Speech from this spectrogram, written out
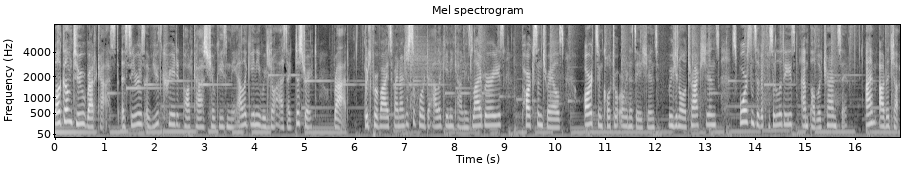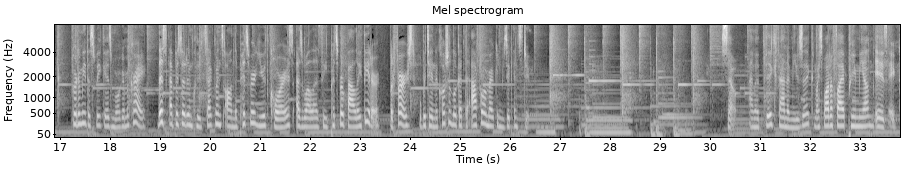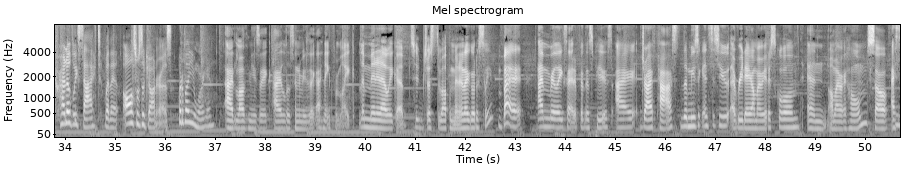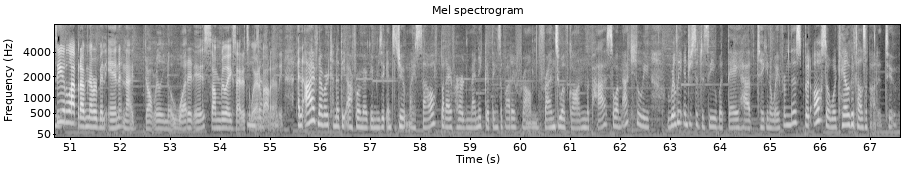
Welcome to RADcast, a series of youth created podcasts showcasing the Allegheny Regional Asset District, RAD, which provides financial support to Allegheny County's libraries, parks and trails, arts and cultural organizations, regional attractions, sports and civic facilities, and public transit. I'm Aura Chuck. Joining me this week is Morgan McCray. This episode includes segments on the Pittsburgh Youth Chorus as well as the Pittsburgh Ballet Theater. But first, we'll be taking a closer look at the Afro American Music Institute. So, I'm a big fan of music. My Spotify premium is incredibly stacked with all sorts of genres. What about you, Morgan? I love music. I listen to music, I think, from like the minute I wake up to just about the minute I go to sleep. But I'm really excited for this piece. I drive past the Music Institute every day on my way to school and on my way home. So I mm. see it a lot, but I've never been in and I don't really know what it is. So I'm really excited to learn Definitely. about it. And I've never attended the Afro American Music Institute myself, but I've heard many good things about it from friends who have gone in the past. So I'm actually really interested to see what they have taken away from this, but also what Kayla could tell us about it too.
